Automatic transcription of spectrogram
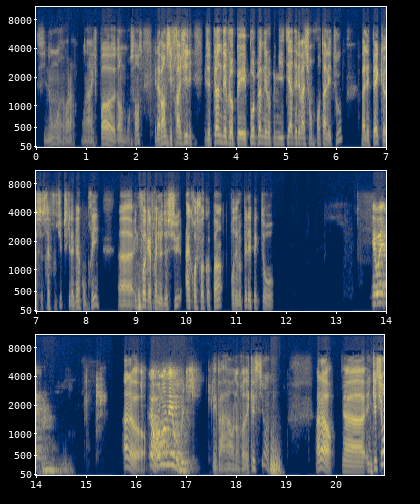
Sinon, euh, voilà, on n'arrive pas dans le bon sens. Et là, par exemple, c'est fragile. Il faisait plein de développés épaules, plein de développés militaires, d'élévation frontale et tout bah, les pecs, ce serait foutu puisqu'il a bien compris. Euh, une fois qu'elles prennent le dessus, accroche-toi copain pour développer les pectoraux. Et ouais. Alors. Alors, on en est où, Rudy? Eh ben, on a encore des questions. Alors, euh, une question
